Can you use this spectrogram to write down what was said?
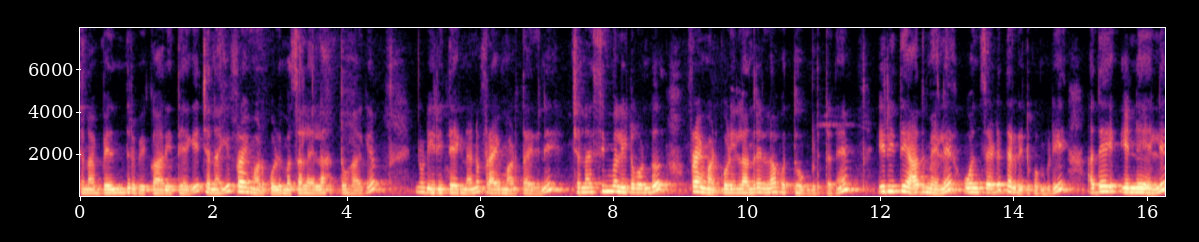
ಚೆನ್ನಾಗಿ ಬೆಂದಿರಬೇಕು ಆ ರೀತಿಯಾಗಿ ಚೆನ್ನಾಗಿ ಫ್ರೈ ಮಾಡ್ಕೊಳ್ಳಿ. ಮಸಾಲ ಎಲ್ಲ ಹತ್ತು ಹಾಗೆ. ನೋಡಿ, ಈ ರೀತಿಯಾಗಿ ನಾನು ಫ್ರೈ ಮಾಡ್ತಾಯಿದ್ದೀನಿ ಚೆನ್ನಾಗಿ ಸಿಮ್ಮಲ್ಲಿ ಇಟ್ಕೊಂಡು ಫ್ರೈ ಮಾಡ್ಕೊಳ್ಳಿ. ಇಲ್ಲಾಂದರೆ ಎಲ್ಲ ಹೊತ್ತು ಹೋಗಿಬಿಡ್ತದೆ. ಈ ರೀತಿ ಆದಮೇಲೆ ಒಂದು ಸೈಡ್ ತೆಗೆದಿಟ್ಕೊಂಬಿಡಿ. ಅದೇ ಎಣ್ಣೆಯಲ್ಲಿ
